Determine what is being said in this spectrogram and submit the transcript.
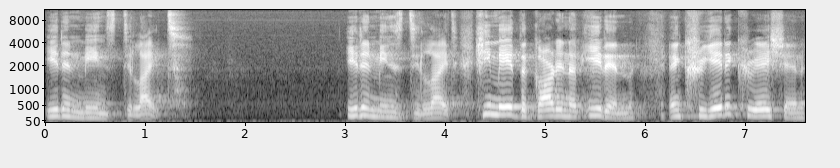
Eden means delight. Eden means delight. He made the Garden of Eden and created creation.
